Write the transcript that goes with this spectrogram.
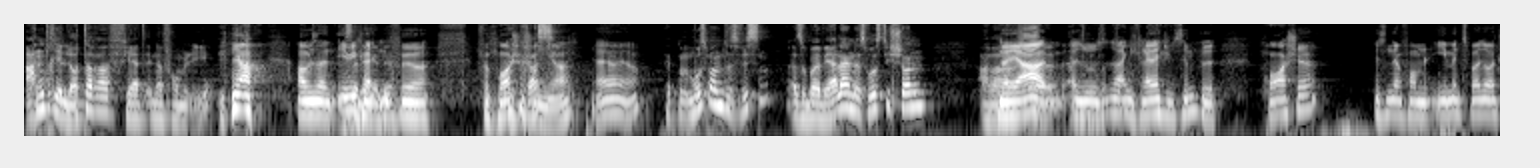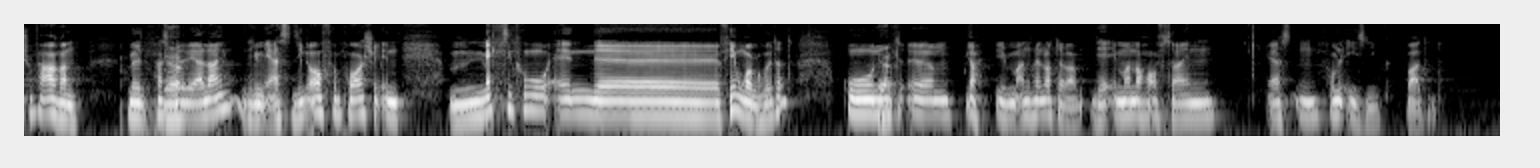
André Lotterer fährt in der Formel E. Ja, aber seit Ewigkeiten für, für Porsche Krass. schon, ja. Ja, ja, ja. Muss man das wissen? Also bei Wehrlein, das wusste ich schon. Aber, Naja, äh, also es ist eigentlich relativ simpel. Porsche ist in der Formel E mit zwei deutschen Fahrern. Mit Pascal Ja. Wehrlein, der den ersten Sieg auch für Porsche in Mexiko Ende Februar geholt hat. Und Ja. ja, ähm, ja eben André Lotterer, der immer noch auf seinen ersten Formel E-Sieg wartet.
